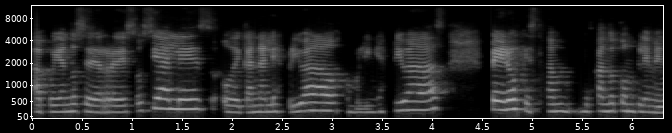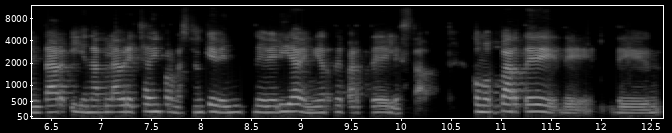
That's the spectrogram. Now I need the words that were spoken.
apoyándose de redes sociales o de canales privados, como líneas privadas, pero que están buscando complementar y llenar la brecha de información que debería venir de parte del Estado, como parte de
